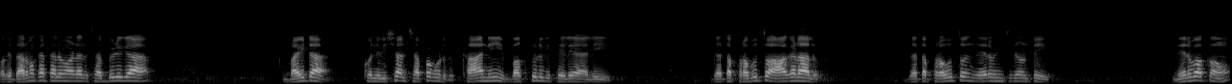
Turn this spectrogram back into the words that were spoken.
ఒక ధర్మకర్తల మండలి సభ్యుడిగా బయట కొన్ని విషయాలు చెప్పకూడదు. కానీ భక్తులకు తెలియాలి. గత ప్రభుత్వ ఆగడాలు గత ప్రభుత్వం నిర్వహించినటువంటి నిర్వాకం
